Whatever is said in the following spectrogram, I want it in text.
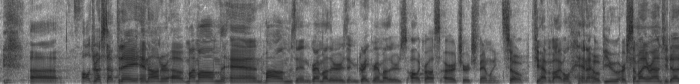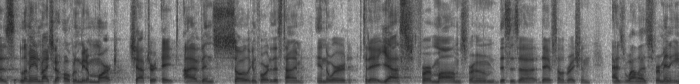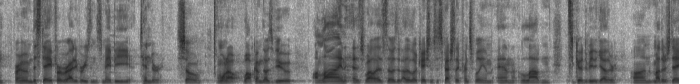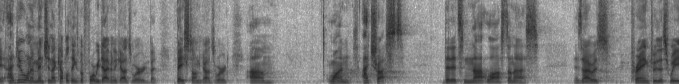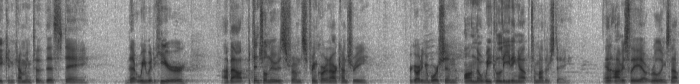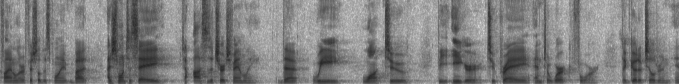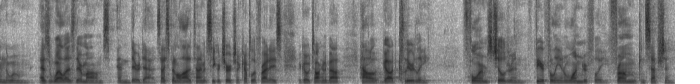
uh, all dressed up today in honor of my mom and moms and grandmothers and great grandmothers all across our church family. So, if you have a Bible, and I hope you or somebody around you does, let me invite you to open with me to Mark chapter 8. I've been so looking forward to this time in the Word today. Yes, for moms for whom this is a day of celebration, as well as for many for whom this day, for a variety of reasons, may be tender. So I want to welcome those of you online as well as those at other locations, especially Prince William and Loudoun. It's good to be together on Mother's Day. I do want to mention a couple things before we dive into God's Word, but based on God's Word. Um, one, I trust that it's not lost on us. As I was praying through this week and coming to this day, that we would hear about potential news from Supreme Court in our country regarding abortion on the week leading up to Mother's Day. And obviously, a ruling's not final or official at this point, but I just want to say to us as a church family that we want to be eager to pray and to work for the good of children in the womb, as well as their moms and their dads. I spent a lot of time at Secret Church a couple of Fridays ago talking about how God clearly forms children fearfully and wonderfully from conception,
